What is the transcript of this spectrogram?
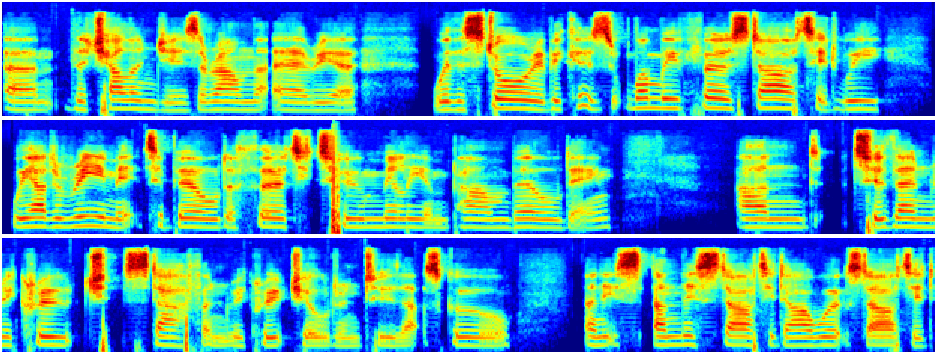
um, the challenges around that area with a story because when we first started, we we had a remit to build a 32 million pound building and to then recruit staff and recruit children to that school and it's and this started our work started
